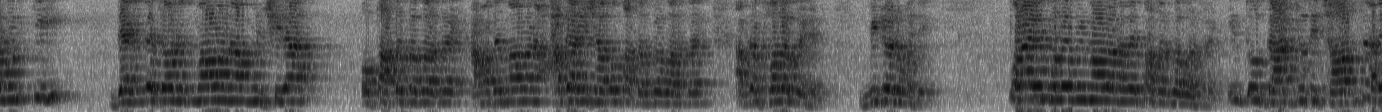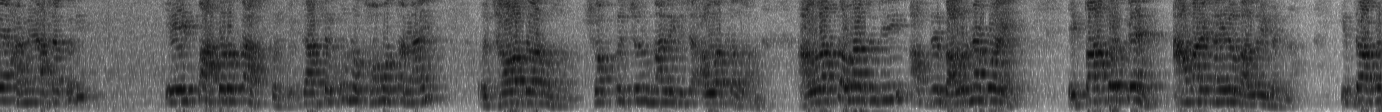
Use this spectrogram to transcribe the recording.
এমনকি দেখা গেছে অনেক মাওলানা মুন্সিরা ও পাথর ব্যবহার করে, আমাদের মাওলানা আজার হিসাবেও পাথর ব্যবহার করে। আপনারা ফলো করেন, ভিডিওর মধ্যে। পড়াই মৌলবী মাওলানাদের পাথর ব্যবহার করে। কিন্তু গাছ যদি ছাওয়াতে পারে, আমি আশা করি এই পাথরও কাজ করবে। গাছের কোনো ক্ষমতা নাই, ওই ছাওয়া দেওয়ার মতন। সব কিছুর মালিক হচ্ছে আল্লাহ তাল্লাহ আল্লাহ তাল্লাহ যদি আপনি ভালো না করেন, এই পাথরকে আমার খাইলেও ভালো হইবেন না। কিন্তু আপনি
